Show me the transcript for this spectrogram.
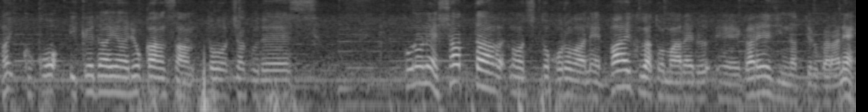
はいここ池田屋旅館さん到着です。このねシャッターのところはねバイクが止まれる、えー、ガレージになってるからね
